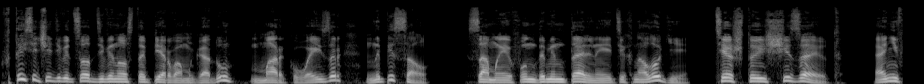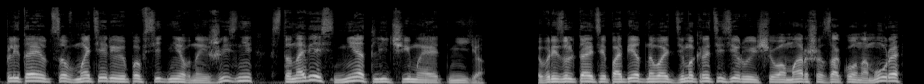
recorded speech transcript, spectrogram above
В 1991 году Марк Уэйзер написал «Самые фундаментальные технологии – те, что исчезают. Они вплетаются в материю повседневной жизни, становясь неотличимой от нее». В результате победного демократизирующего марша закона Мура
